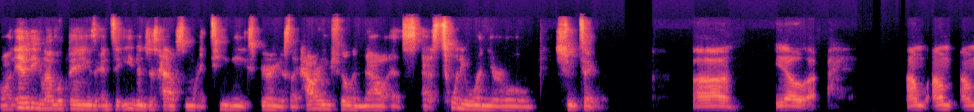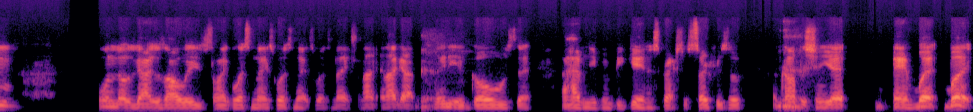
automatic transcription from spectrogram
on indie level things and to even just have some like tv experience like how are you feeling now as as 21 year old shoot taylor Uh, you know, I'm I'm I'm one of those guys that's always like, what's next, what's next, what's next, and I and I got Yeah. plenty of goals that I haven't even begun to scratch the surface of accomplishing yet. And but but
